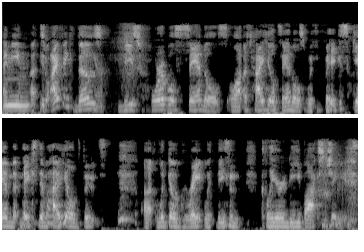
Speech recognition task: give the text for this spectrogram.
I mean, Uh, it- so I think those yeah. these horrible sandals, a lot of high heeled sandals with fake skin that makes them high heeled boots, uh, would go great with these clear knee box jeans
